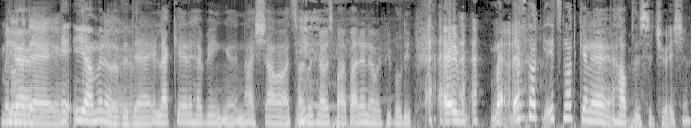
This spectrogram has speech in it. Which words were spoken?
Middle you of the day. eh, yeah, middle of the day, like uh, having a nice shower outside with your hose pipe. I don't know what people do. Um, but that's not. It's not gonna help the situation.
